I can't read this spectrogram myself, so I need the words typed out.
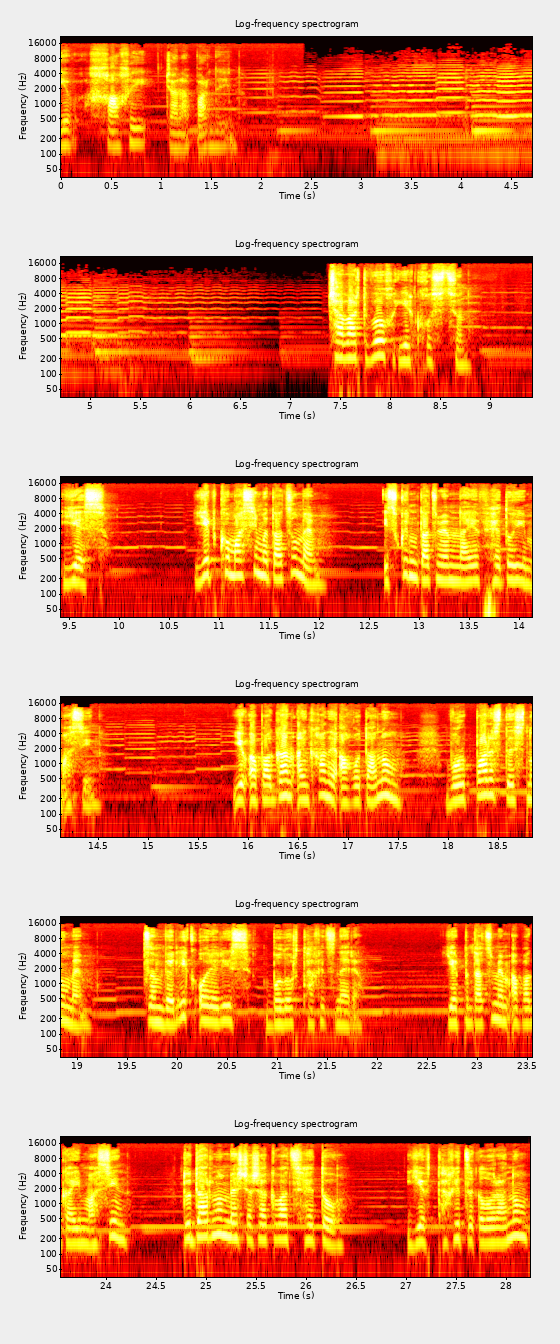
եւ խաղի ճանապարհներին։ Չավարտվող երկխոսություն Ես Երբ քո մասի մտածում եմ, իսկույն մտածում եմ նաև հետոյի մասին։ Եվ ապագան այնքան է աղոտանում, որ པարս տեսնում եմ ծնվելիք օրերիս բոլոր թախիցները։ Երբ մտածում եմ ապագայի մասին, դու դառնում ես ճաշակված հետո, եւ թախիցը կլորանում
